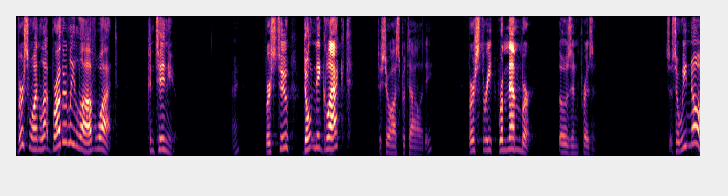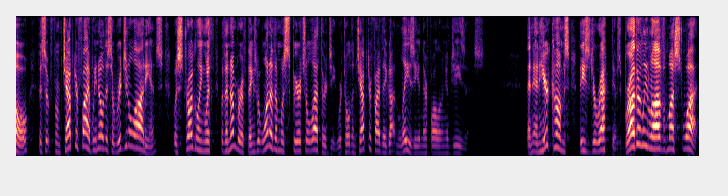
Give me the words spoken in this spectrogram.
verse 1, let brotherly love what? Continue. Right? Verse 2, don't neglect to show hospitality. Verse 3 Remember those in prison. So, so we know this from chapter 5, we know this original audience was struggling with, with a number of things, but one of them was spiritual lethargy. We're told in chapter 5 they've gotten lazy in their following of Jesus. And, and here comes these directives. Brotherly love must what?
